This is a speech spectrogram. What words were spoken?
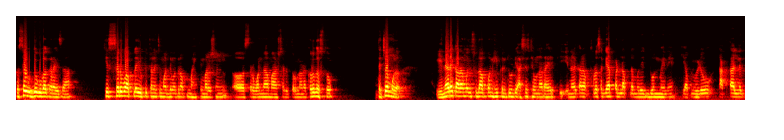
कसं उद्योग उभा करायचा हे सर्व आपल्या युट्यूब चॅनलच्या माध्यमातून आपण माहिती महाराष्ट्र सर्वांना महाराष्ट्रातील तरुणांना करत असतो. त्याच्यामुळं येणाऱ्या काळामध्ये सुद्धा आपण ही कंटिन्युटी अशीच ठेवणार आहे की येणाऱ्या काळात थोडासा गॅप पडला आपल्यामध्ये एक दोन महिने की आपण व्हिडिओ टाकता आले नाहीत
